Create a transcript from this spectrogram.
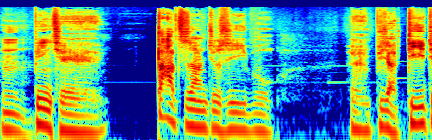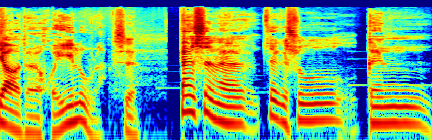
嗯，并且大致上就是一部嗯、呃、比较低调的回忆录了。是，但是呢，这个书跟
